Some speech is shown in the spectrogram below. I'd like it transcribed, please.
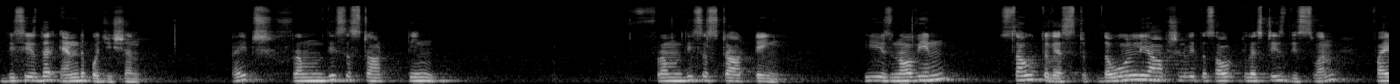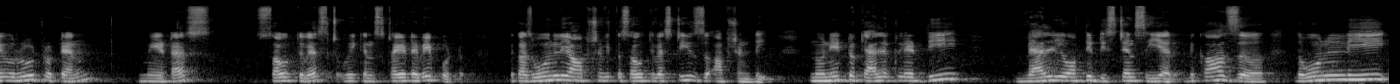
this is the end position right? From this starting from this starting he is now in southwest. The only option with the southwest is this one 5 root to 10 meters southwest we can straight away put because only option with the southwest is option D. No need to calculate the value of the distance here because uh, the only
